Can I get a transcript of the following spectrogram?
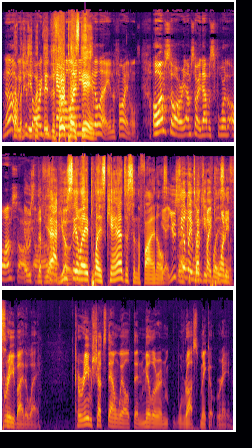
No, No, we but just it- but the- argued the third Carolina place game- UCLA in the finals. Oh, I'm sorry. I'm sorry. That was for the. Oh, I'm sorry. It was the oh. Yeah, Facto, UCLA yeah. plays Kansas in the finals. Yeah, and UCLA wins by plays 23, by the way. Kareem shuts down Wilt, and Miller and Russ make it rain.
